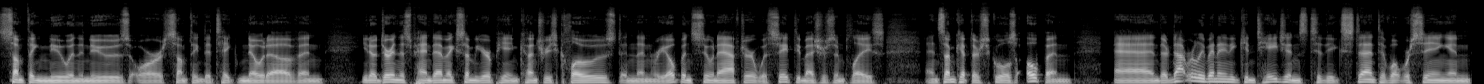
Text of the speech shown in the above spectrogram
something new in the news or something to take note of. And, you know, during this pandemic, some European countries closed and then reopened soon after with safety measures in place, and some kept their schools open. And there have not really been any contagions to the extent of what we're seeing in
